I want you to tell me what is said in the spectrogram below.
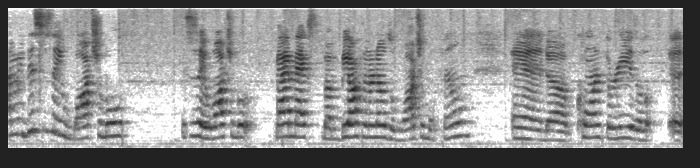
I mean this is a watchable this is a watchable Mad Max um, Beyond Thunderdome is a watchable film and uh, Korn Three is a uh,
